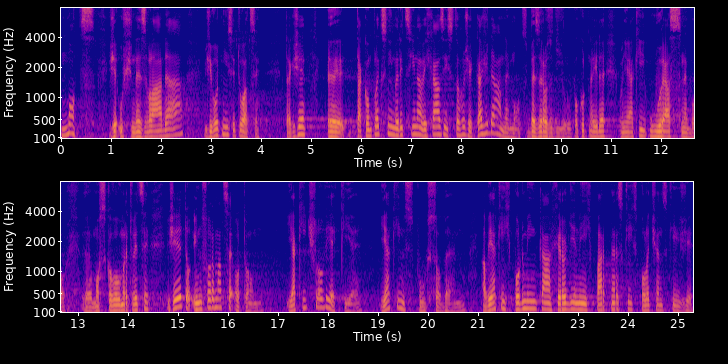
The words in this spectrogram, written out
moc že už nezvládá životní situaci. Takže ta komplexní medicína vychází z toho, že každá nemoc bez rozdílu, pokud nejde o nějaký úraz nebo e, mozkovou mrtvici, že je to informace o tom, jaký člověk je, jakým způsobem a v jakých podmínkách rodinných, partnerských, společenských žije.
